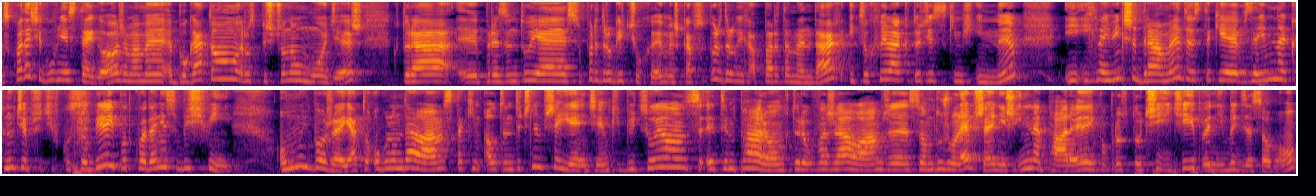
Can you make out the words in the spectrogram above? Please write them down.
składa się głównie z tego, że mamy bogatą, rozpieszczoną młodzież, która y, prezentuje super drogie ciuchy, mieszka w super drogich apartamentach i co chwila ktoś jest z kimś innym i ich największe dramy to jest takie wzajemne knucie przeciwko sobie i podkładanie sobie świń o mój Boże, ja to oglądałam z takim autentycznym przejęciem, kibicując y, tym parom, które uważałam, że są dużo lepsze niż inne pary i po prostu ci i ci powinni być ze sobą.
